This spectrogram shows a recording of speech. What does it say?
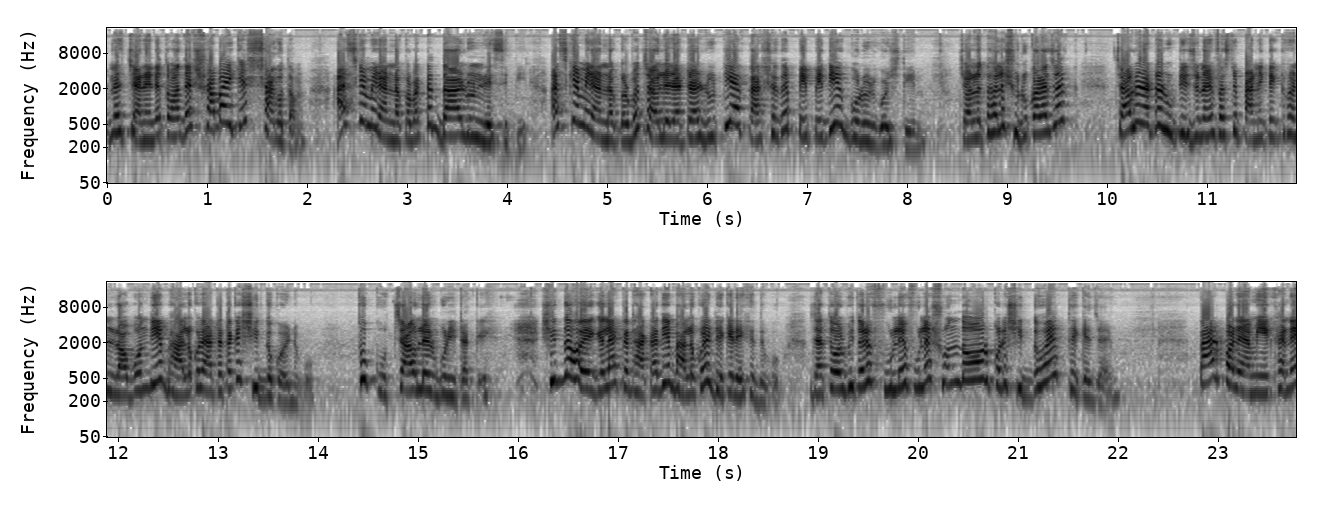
স্বপ্নের চ্যানেলে তোমাদের সবাইকে স্বাগতম। আজকে আমি রান্না করব একটা দারুণ রেসিপি আজকে আমি রান্না করব চাউলের আটা রুটি আর তার সাথে পেঁপে দিয়ে গরুর গোশ দিয়ে। চলো তাহলে শুরু করা যাক। চাউলের আটা রুটির জন্য আমি ফার্স্টে পানিতে একটুখানি লবণ দিয়ে ভালো করে আটাটাকে সিদ্ধ করে নেব। থুকু, চাউলের গুঁড়িটাকে। সিদ্ধ হয়ে গেলে একটা ঢাকা দিয়ে ভালো করে ঢেকে রেখে দেবো, যাতে ওর ভিতরে ফুলে ফুলে সুন্দর করে সিদ্ধ হয়ে থেকে যায়। তারপরে আমি এখানে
